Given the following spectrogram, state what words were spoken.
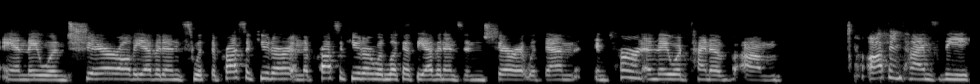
and they would share all the evidence with the prosecutor, and the prosecutor would look at the evidence and share it with them in turn. And they would kind of, um, oftentimes, the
